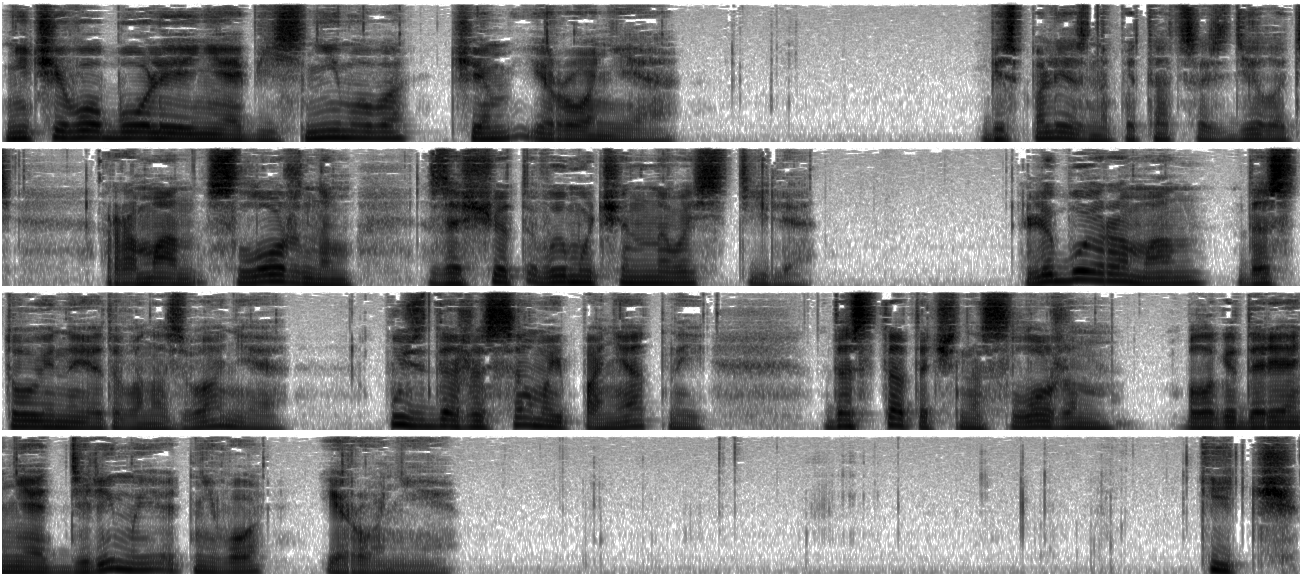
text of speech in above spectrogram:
ничего более необъяснимого, чем ирония. Бесполезно пытаться сделать роман сложным за счет вымученного стиля. Любой роман, достойный этого названия, пусть даже самый понятный, достаточно сложен благодаря неотделимой от него иронии. Кич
